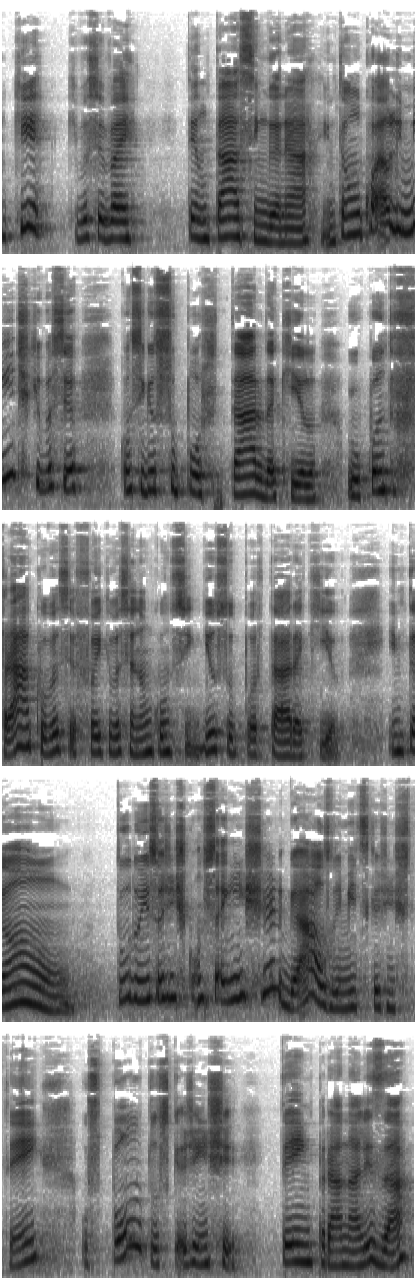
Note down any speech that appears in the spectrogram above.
O que que você vai tentar se enganar? Então, qual é o limite que você conseguiu suportar daquilo? O quanto fraco você foi que você não conseguiu suportar aquilo? Então, tudo isso a gente consegue enxergar os limites que a gente tem, os pontos que a gente tem para analisar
